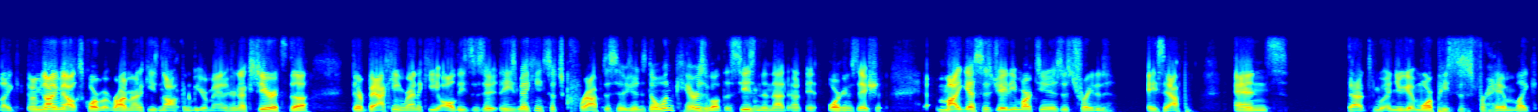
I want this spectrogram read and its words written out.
like I mean not even Alex Cora, but Ron Roenicke is not going to be your manager next year. It's the they're backing Roenicke. All these decisions, he's making such crap decisions. No one cares about the season in that uh, organization. My guess is JD Martinez is traded ASAP, and that's and you get more pieces for him. Like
